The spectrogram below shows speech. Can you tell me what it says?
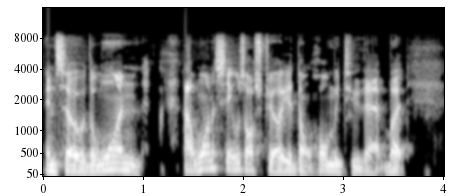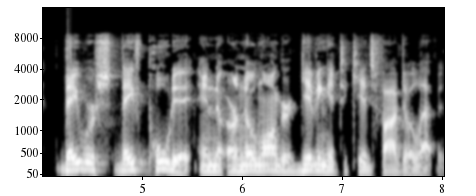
And so the one I want to say it was Australia. Don't hold me to that, but they were they've pulled it and are no longer giving it to kids five to eleven.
